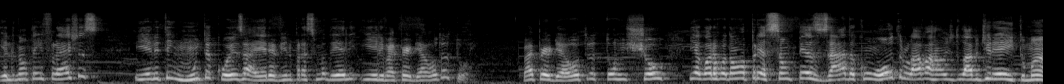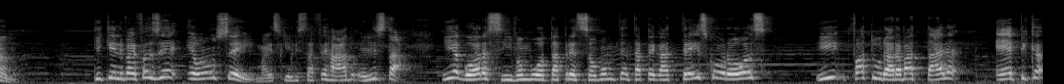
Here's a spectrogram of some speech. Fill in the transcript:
ele não tem flechas e ele tem muita coisa aérea vindo pra cima dele. E ele vai perder a outra torre. Vai perder a outra torre, show. E agora eu vou dar uma pressão pesada com outro lava round do lado direito, mano. O que, que ele vai fazer? Eu não sei. Mas que ele está ferrado, ele está. E agora sim, vamos botar pressão. Vamos tentar pegar três coroas e faturar a batalha épica.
